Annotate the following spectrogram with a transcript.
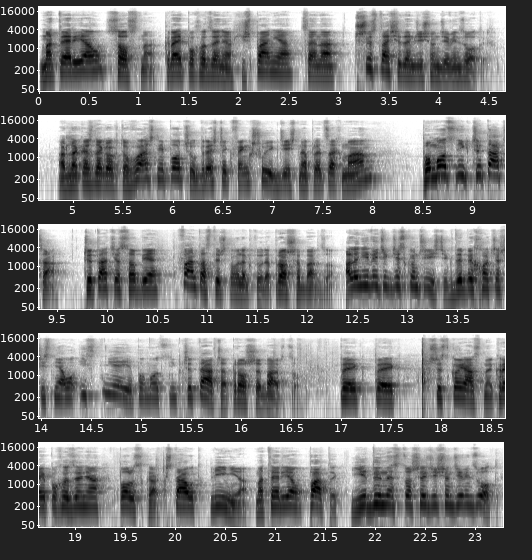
Materiał sosna, kraj pochodzenia Hiszpania, cena 379 zł. A dla każdego, kto właśnie poczuł dreszczyk feng shui gdzieś na plecach, mam pomocnik czytacza. Czytacie sobie fantastyczną lekturę, proszę bardzo. Ale nie wiecie, gdzie skończyliście. Gdyby chociaż istniało, istnieje pomocnik czytacza, proszę bardzo. Pyk, pyk, wszystko jasne. Kraj pochodzenia Polska, kształt, linia, materiał, patyk. Jedyne 169 zł.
